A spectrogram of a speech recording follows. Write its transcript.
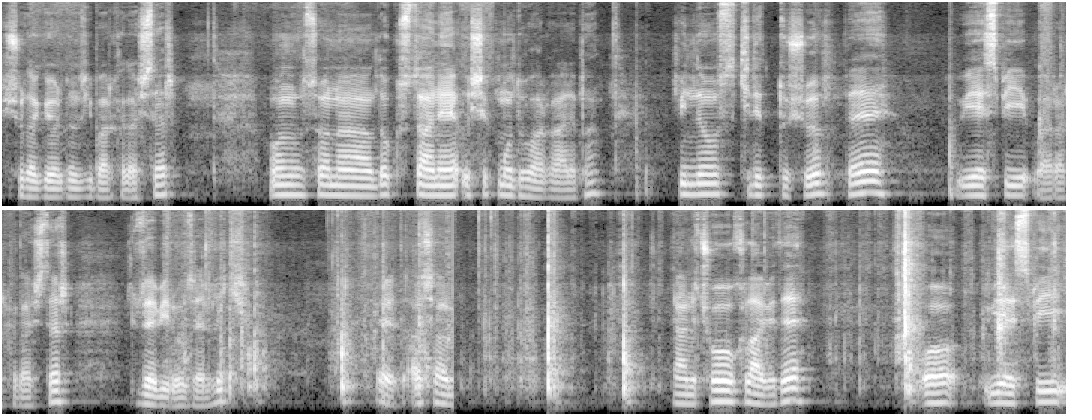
Şurada gördüğünüz gibi arkadaşlar. Ondan sonra 9 tane ışık modu var galiba. Windows kilit tuşu ve USB var arkadaşlar. Güzel bir özellik. Evet açalım. Yani çoğu klavyede o USB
